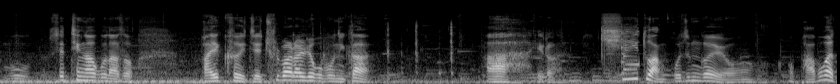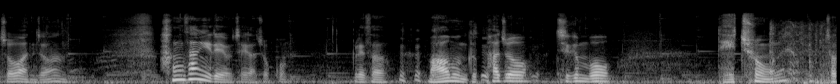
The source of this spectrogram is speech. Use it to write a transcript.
뭐 세팅하고 나서 바이크 이제 출발하려고 보니까 아 이런 키도 안 꽂은 거예요. 어, 바보 같죠 완전 항상 이래요 제가 조금. 그래서 마음은 급하죠. 지금 뭐 대충 저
